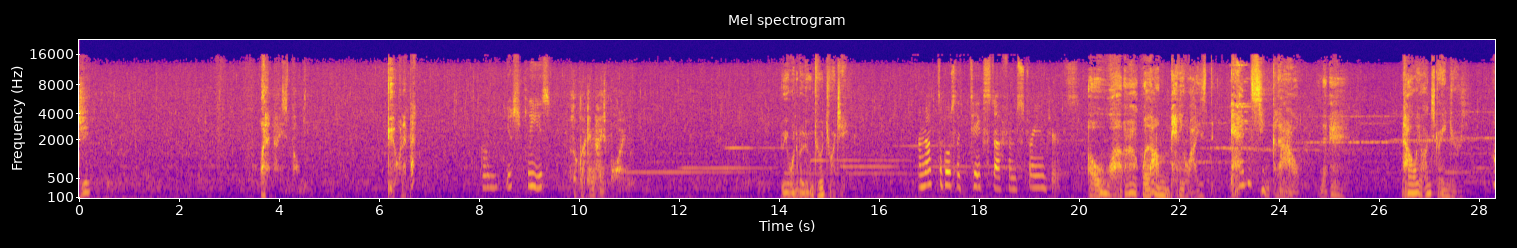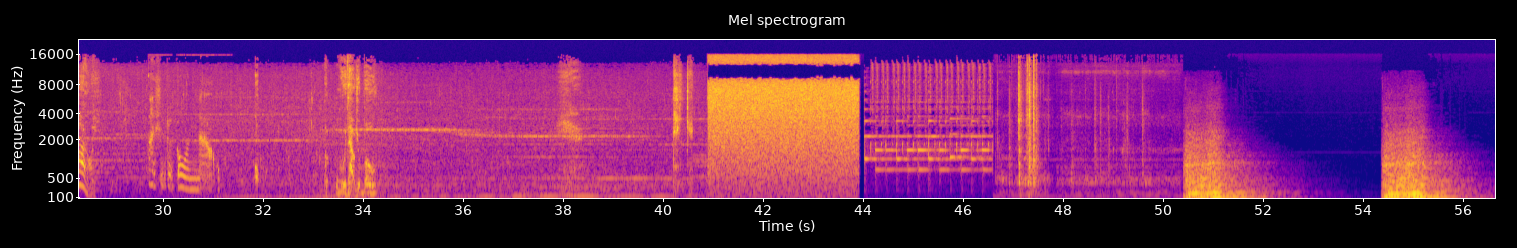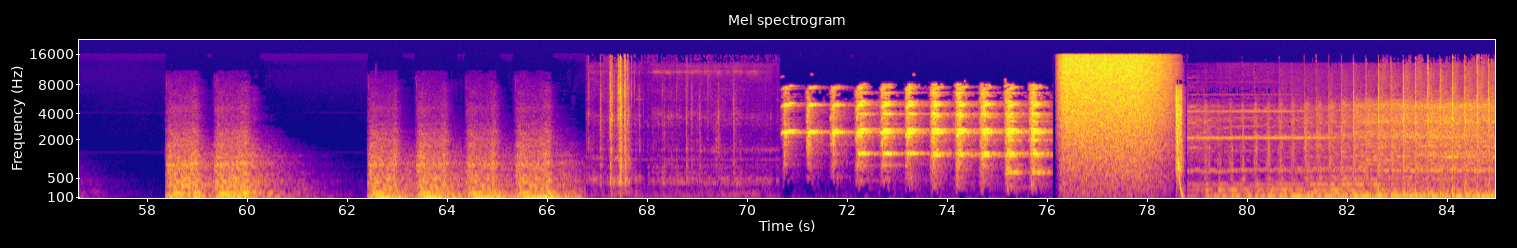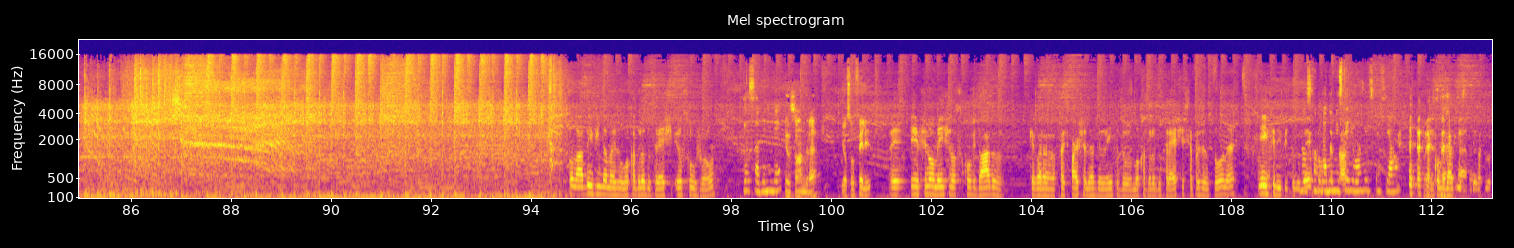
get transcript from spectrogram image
Georgie? What a nice boat. Do you want it back? Um, yes, please. You look like a nice boy. Do you want a balloon too, Georgie? I'm not supposed to take stuff from strangers. Oh, uh, well, I'm Pennywise the Dancing Clown. Now we aren't strangers, are we? I should get going now. Without your boat? Olá, bem-vindo a mais um Locadora do Trash. Eu sou o João. Eu sou a DNB. Eu sou o André. E eu sou o Felipe. E, e, finalmente nosso convidado, que agora faz parte né, do elenco do Locadora do Trash, se apresentou, né? E aí, Felipe, tudo Nosso bem? convidado Como você tá? misterioso e especial. Pois Convidado é, misterioso.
